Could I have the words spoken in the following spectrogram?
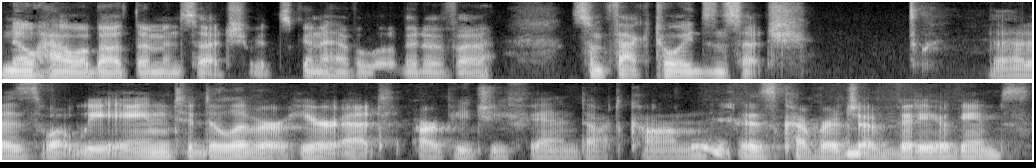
know how about them and such. It's going to have a little bit of uh, some factoids and such. That is what we aim to deliver here at rpgfan.com is coverage of video games.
